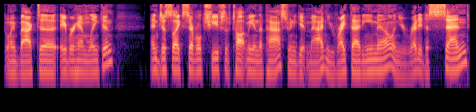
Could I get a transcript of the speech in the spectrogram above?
going back to Abraham Lincoln and just like several chiefs have taught me in the past when you get mad and you write that email and you're ready to send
